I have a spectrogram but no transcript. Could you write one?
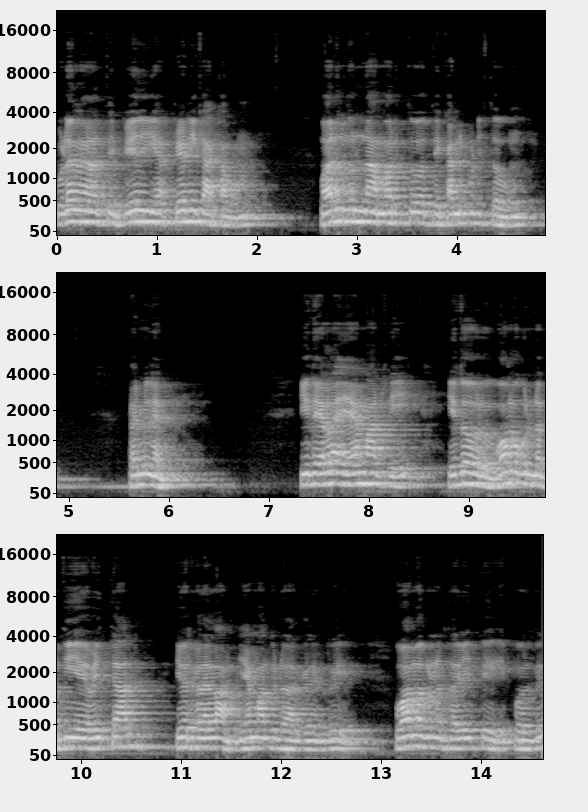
உடல்நலத்தை பேணி பேணி காக்கவும் மருந்துண்ணா மருத்துவத்தை கண்டுபிடித்தவும் தமிழன் இதையெல்லாம் ஏமாற்றி ஏதோ ஒரு ஓமகுண்டம் தீயை வைத்தால் இவர்களெல்லாம் ஏமாந்துடுவார்கள் என்று ஓமகுண்டத்தை வைத்து இப்பொழுது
